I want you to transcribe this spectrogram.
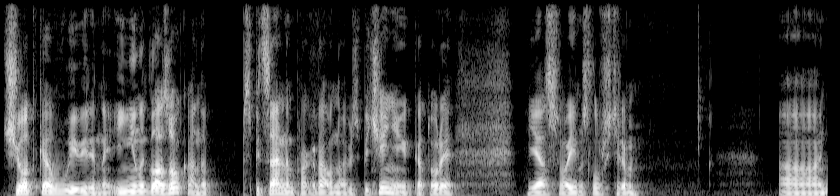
четко выверены. И не на глазок, а на специальном программном обеспечении, которое я своим слушателям, а,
